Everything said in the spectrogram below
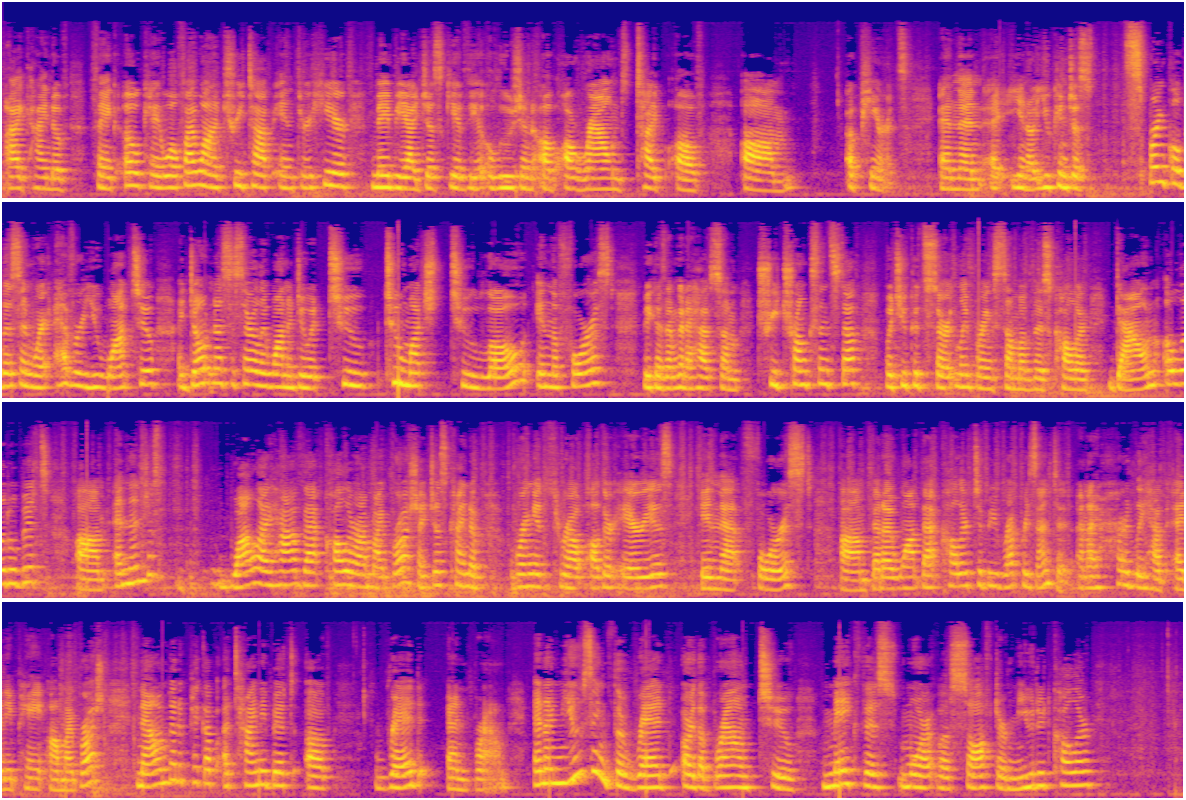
I kind of think, okay, well, if I want a treetop in through here, maybe I just give the illusion of a round type of um, appearance. And then, uh, you know, you can just sprinkle this in wherever you want to. I don't necessarily want to do it too too much too low in the forest because I'm going to have some tree trunks and stuff, but you could certainly bring some of this color down a little bit. Um, and then just while I have that color on my brush, I just kind of bring it throughout other areas in that forest um, that I want that color to be represented. And I hardly have any paint on my brush. Now I'm going to pick up a tiny bit of red and brown. And I'm using the red or the brown to make this more of a softer muted color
